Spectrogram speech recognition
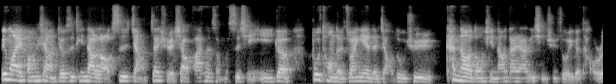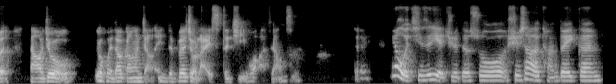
另外一方向就是听到老师讲在学校发生什么事情，以一个不同的专业的角度去看到的东西，然后大家一起去做一个讨论，然后就又回到刚刚讲的 individualized 的计划这样子。因为我其实也觉得说，学校的团队跟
